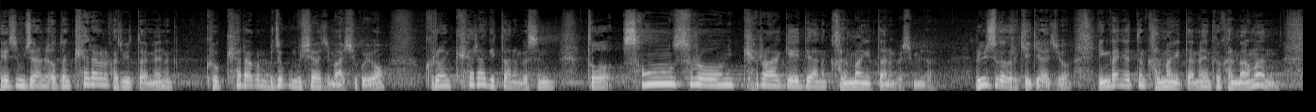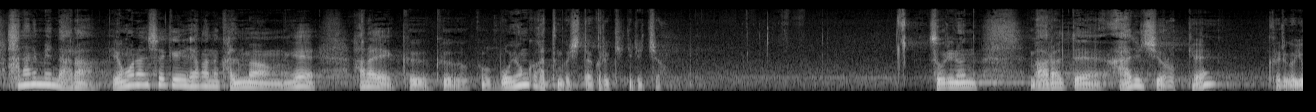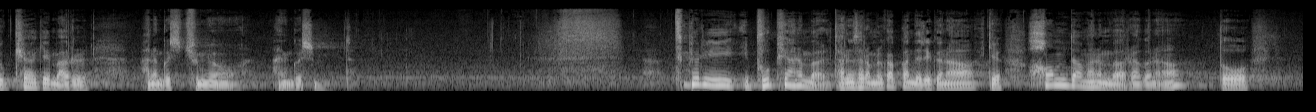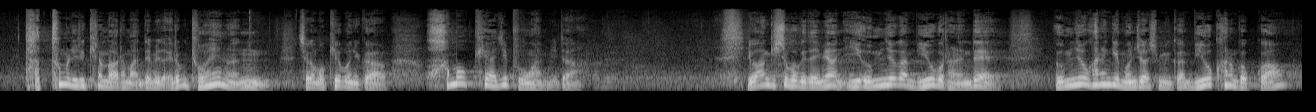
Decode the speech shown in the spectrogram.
예수 믿지 않은 어떤 쾌락을 가지고 있다면 그 쾌락을 무조건 무시하지 마시고요. 그런 쾌락이 있다는 것은 더 성스러운 쾌락에 대한 갈망이 있다는 것입니다. 루이스가 그렇게 얘기하죠. 인간이 어떤 갈망이 있다면 그 갈망은 하나님의 나라, 영원한 세계를 향하는 갈망의 하나의 그, 그, 그 모형과 같은 것이다. 그렇게 얘기를 했죠. 그래서 우리는 말할 때 아주 지혜롭게 그리고 유쾌하게 말을 하는 것이 중요한 것입니다. 특별히 부패하는 말, 다른 사람을 깎아내리거나 이렇게 험담하는 말을 하거나 또 다툼을 일으키는 말을 하면 안 됩니다. 여러분, 교회는 제가 목회 보니까 화목해야지 부흥합니다. 요한기시를 보게 되면 이 음료가 미혹을 하는데 음욕하는 게 뭔지 아십니까? 미혹하는 것과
